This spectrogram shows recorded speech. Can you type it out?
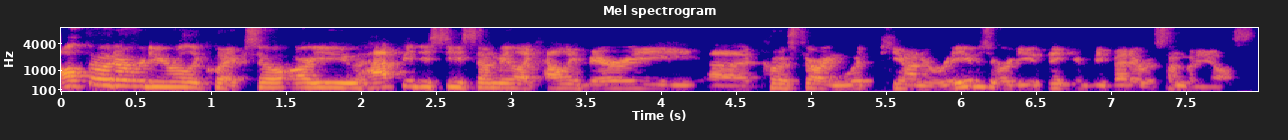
I'll throw it over to you really quick. So are you happy to see somebody like Halle Berry uh, co-starring with Keanu Reeves, or do you think it'd be better with somebody else?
